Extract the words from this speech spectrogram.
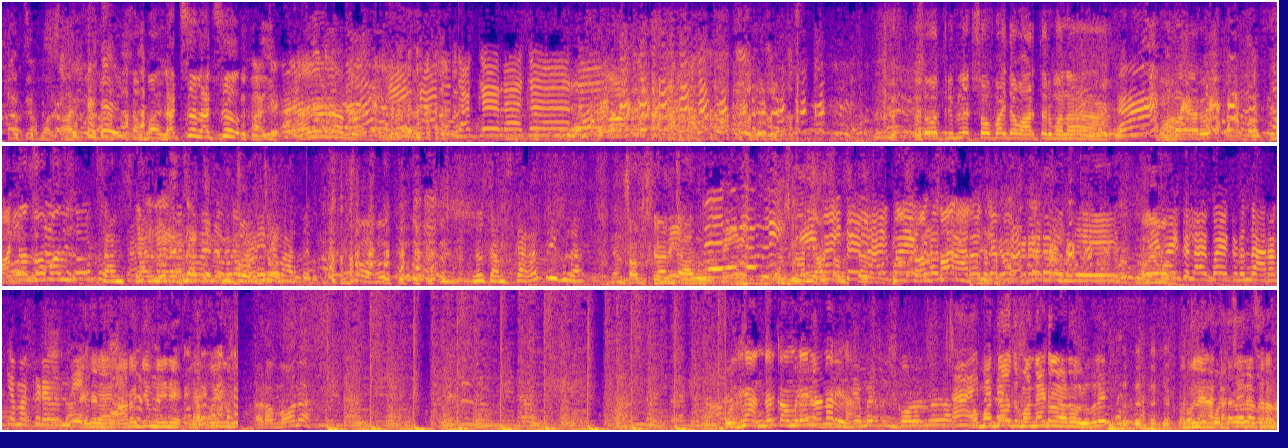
Lux Lux. So triple X soap అయితే వాడతారు మన మామగారు బట్టల నువ్వు సంస్కారం త్రిపుర. నేను సంస్కారి కాదు. ఆరోగ్యం అక్కడే ఉంది. ఖర్చు చేస్తాను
